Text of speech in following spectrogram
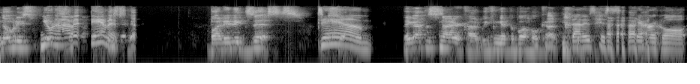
Nobody's. You don't have it? Damn it. yet, But it exists. Damn. They got the Snyder cut. We can get the butthole cut. That is hysterical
